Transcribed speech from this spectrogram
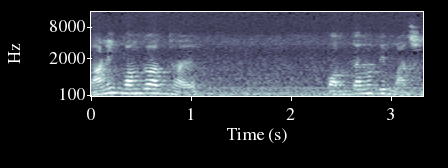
মানিক বন্দ্যোপাধ্যায়ের পদ্মা নদীর মাঝি।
